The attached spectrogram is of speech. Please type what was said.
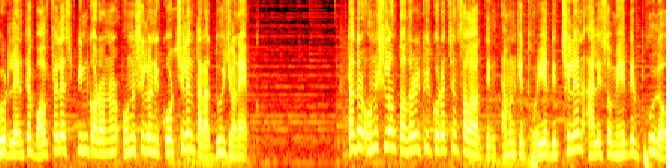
গুড লেন্থে বল ফেলে স্পিন করানোর অনুশীলনী করছিলেন তারা দুইজনে। তাদের অনুশীলন তদারকি করেছেন সালাউদ্দিন, এমনকি ধরিয়ে দিচ্ছিলেন আলিস ও মেহেদির ভুলও।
